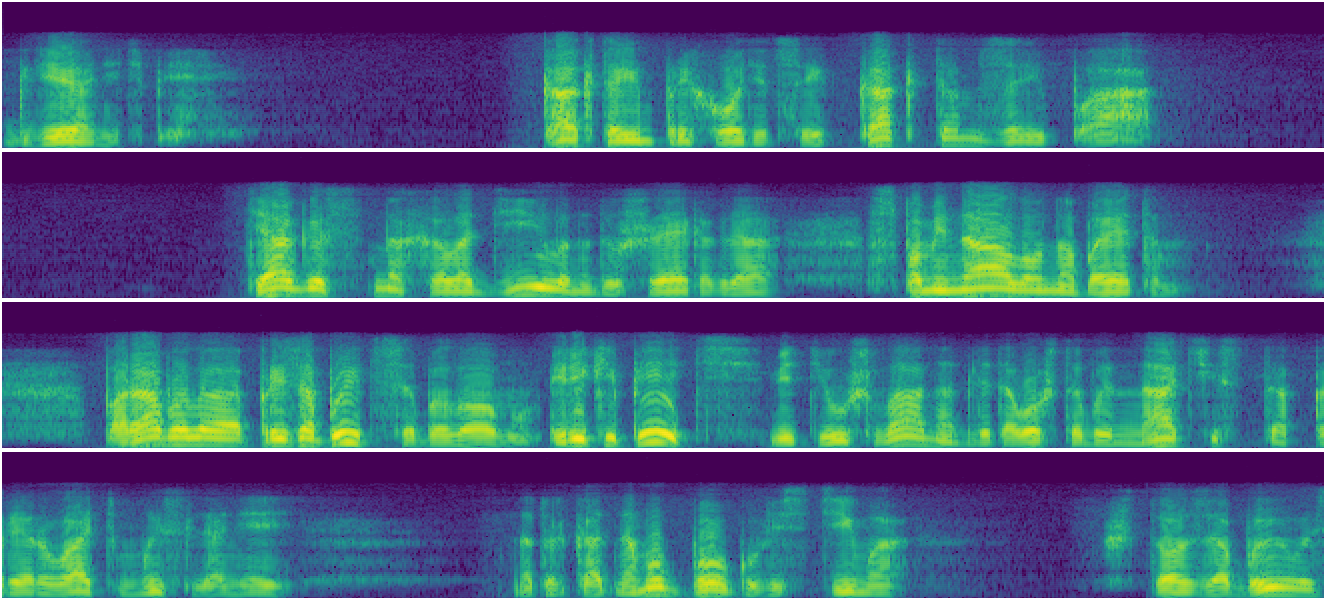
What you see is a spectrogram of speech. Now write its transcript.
где они теперь? Как-то им приходится, и как там Зарипа? Тягостно холодило на душе, когда вспоминал он об этом. Пора было призабыться былому, перекипеть, ведь и ушла она для того, чтобы начисто прервать мысль о ней. Но только одному Богу вестимо, что забылось,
